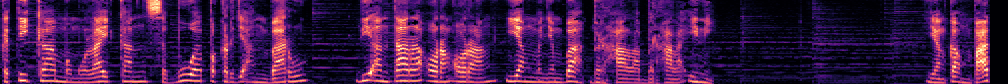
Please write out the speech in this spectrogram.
ketika memulaikan sebuah pekerjaan baru di antara orang-orang yang menyembah berhala-berhala ini. Yang keempat,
